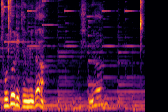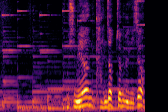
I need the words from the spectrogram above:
조절이 됩니다. 보시면 보시면 간접 조명이죠.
